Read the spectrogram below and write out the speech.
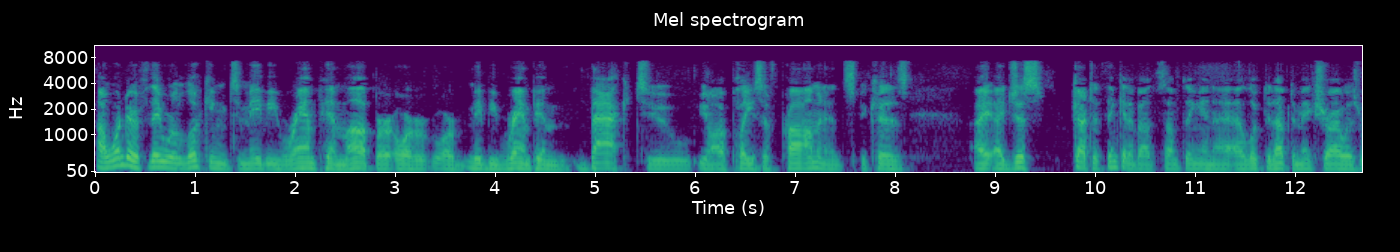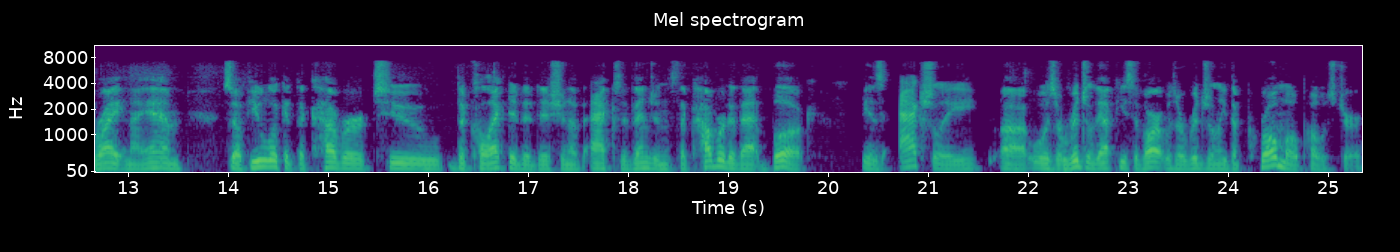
I wonder if they were looking to maybe ramp him up or, or, or maybe ramp him back to, you know, a place of prominence because I, I just got to thinking about something and I, I looked it up to make sure I was right and I am. So if you look at the cover to the collected edition of Acts of Vengeance, the cover to that book is actually uh, was originally that piece of art was originally the promo poster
